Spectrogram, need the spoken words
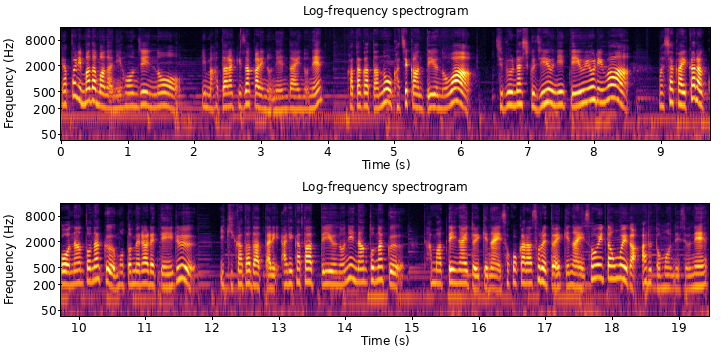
やっぱりまだまだ日本人の今働き盛りの年代のね方々の価値観っていうのは自分らしく自由にっていうよりは、まあ、社会からこうなんとなく求められている生き方だったりあり方っていうのになんとなくハマっていないといけないそこからそれてはいけないそういった思いがあると思うんですよね。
